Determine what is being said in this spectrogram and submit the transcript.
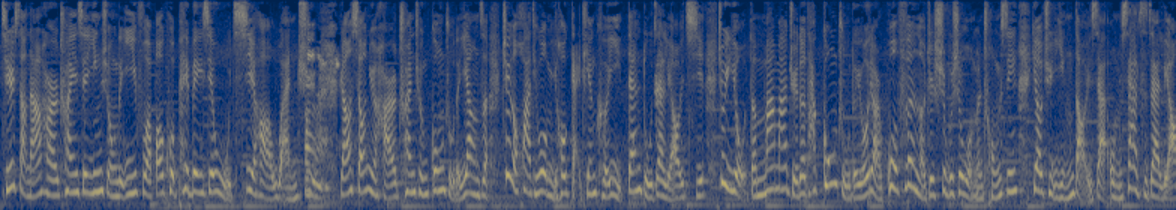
其实小男孩穿一些英雄的衣服啊，包括配备一些武器哈。玩具，然后小女孩穿成公主的样子，这个话题我们以后改天可以单独再聊一期。就有的妈妈觉得她公主的有点过分了，这是不是我们重新要去引导一下？我们下次再聊。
